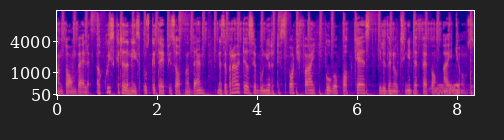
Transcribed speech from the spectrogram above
Антон Велев. Ако искате да не изпускате епизод на ден, не забравяйте да се абонирате в Spotify, Google Podcast или да не оцените в Apple iTunes.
